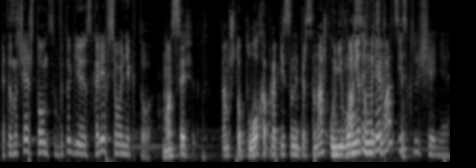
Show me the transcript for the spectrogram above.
это означает, что он в итоге, скорее всего, никто. Mass Effect. Там что, плохо прописанный персонаж? У него Mass нету Effect мотивации? исключение.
